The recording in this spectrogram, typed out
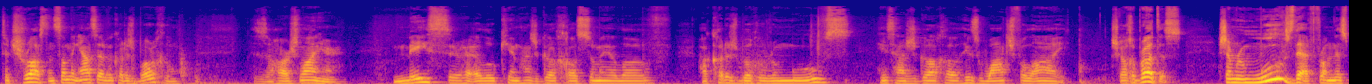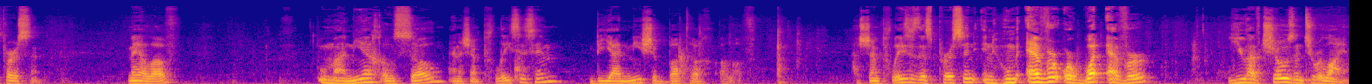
to trust in something outside of a Kaddish Baruch Hu, this is a harsh line here. Meiser ha'elokim hashgacha sume'elov. HaKadosh Baruch Hu removes his hashgacha, his watchful eye. Hashgacha pratis. Hashem removes that from this person. Me'elov. Umaniach oso, and Hashem places him biyad mi shebatach alav. Hashem places this person in whomever or whatever you have chosen to rely on.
